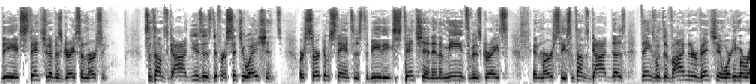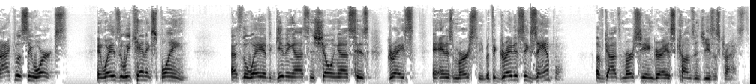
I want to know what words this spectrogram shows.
the extension of his grace and mercy. Sometimes God uses different situations or circumstances to be the extension and the means of his grace and mercy. Sometimes God does things with divine intervention where he miraculously works in ways that we can't explain as the way of giving us and showing us his grace and his mercy. But the greatest example of God's mercy and grace comes in Jesus Christ.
